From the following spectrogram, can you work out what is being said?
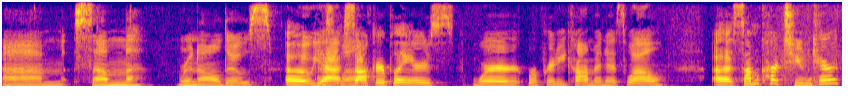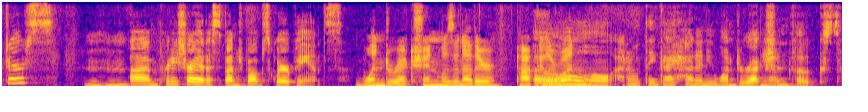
um, some Ronaldos. Oh yeah, well. soccer players were were pretty common as well. Uh, some cartoon characters. Mm-hmm. I'm pretty sure I had a SpongeBob SquarePants. One Direction was another popular one. Oh, I don't think I had any One Direction folks.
